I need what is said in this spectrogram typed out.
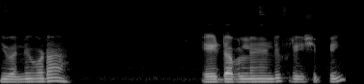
ఇవన్నీ కూడా 899 అండి ఫ్రీ షిప్పింగ్.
